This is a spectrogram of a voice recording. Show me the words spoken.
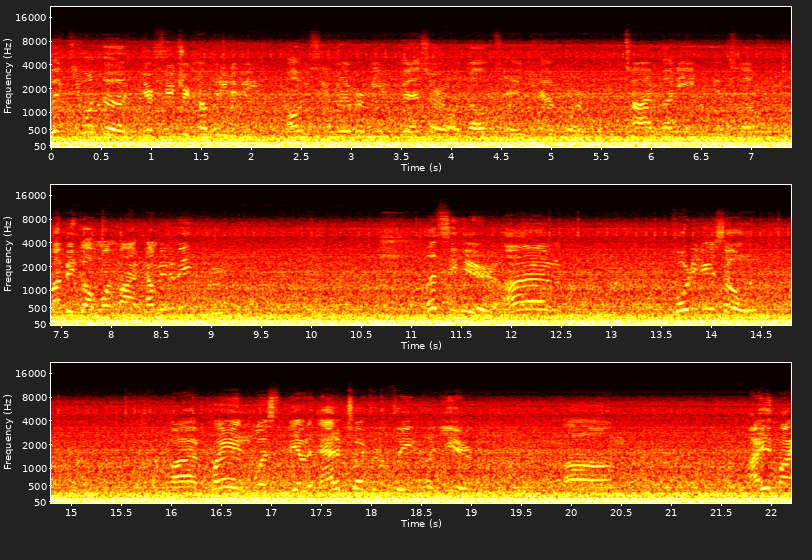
big do you want the your future company to be? Obviously, whenever me and Vanessa are adults and we have more time, money, and stuff. How big do I want my company to be? Let's see here. I'm 40 years old. My plan was to be able to add a truck to the fleet a year. Um, I hit my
